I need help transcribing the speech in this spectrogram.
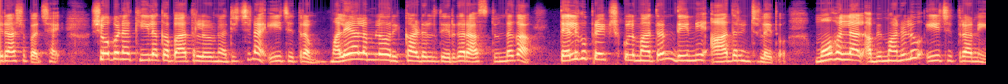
నిరాశపరిచాయి. శోభన కీలక పాత్రలో నటించిన ఈ ఈ చిత్రం మలయాళంలో రికార్డులు తిరగరాస్తుండగా తెలుగు ప్రేక్షకులు మాత్రం దీన్ని ఆదరించలేదు. మోహన్ లాల్ అభిమానులు ఈ చిత్రాన్ని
